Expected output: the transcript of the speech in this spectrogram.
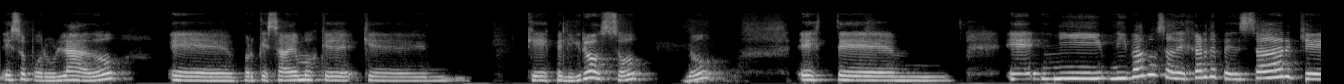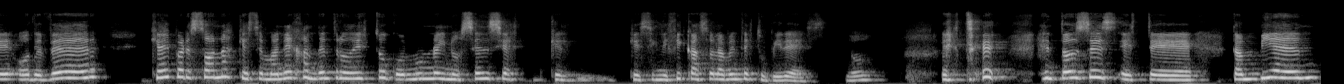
eso por un lado. Eh, porque sabemos que, es peligroso, ¿no? Este, eh, ni, vamos a dejar de pensar que, o de ver que hay personas que se manejan dentro de esto con una inocencia que, significa solamente estupidez, ¿no? Este, entonces, este, también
